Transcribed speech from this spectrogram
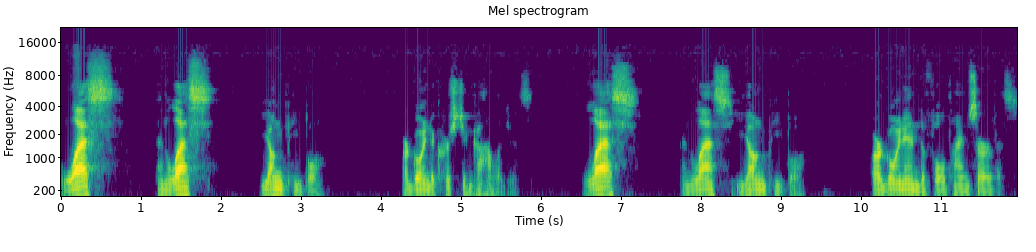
Less and less young people are going to Christian colleges. Less and less young people are going into full time service.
